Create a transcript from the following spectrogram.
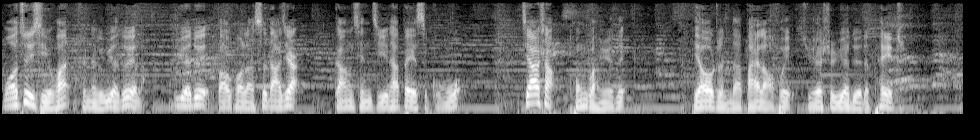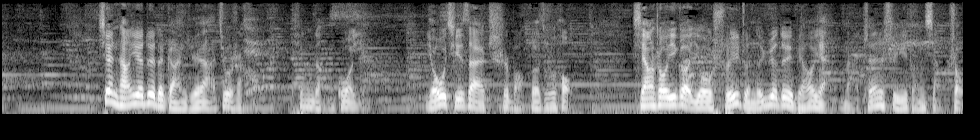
我最喜欢是那个乐队了，乐队包括了四大件儿钢琴、吉他、贝斯、鼓，加上铜管乐队，标准的百老汇爵士乐队的配置。现场乐队的感觉啊，就是好，听着很过瘾。尤其在吃饱喝足后，享受一个有水准的乐队表演，那真是一种享受。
